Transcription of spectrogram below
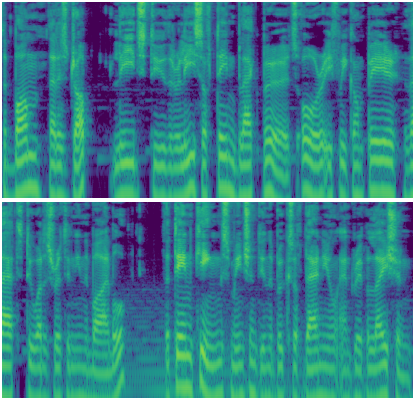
the bomb that is dropped leads to the release of 10 black birds, or if we compare that to what is written in the Bible, the 10 kings mentioned in the books of Daniel and Revelation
